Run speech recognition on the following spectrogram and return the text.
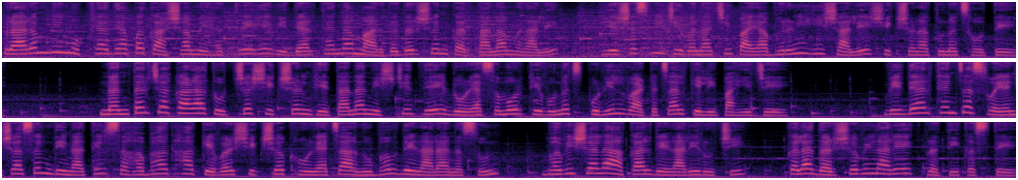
प्रारंभी मुख्याध्यापक आशा मेहत्रे हे विद्यार्थ्यांना मार्गदर्शन करताना म्हणाले यशस्वी जीवनाची पायाभरणी ही शालेय शिक्षणातूनच होते. नंतरच्या काळात उच्च शिक्षण घेताना निश्चित ध्येय डोळ्यासमोर ठेवूनच पुढील वाटचाल केली पाहिजे. विद्यार्थ्यांचा स्वयंशासन दिनातील सहभाग हा केवळ शिक्षक होण्याचा अनुभव देणारा नसून भविष्याला आकार देणारी रुची कला दर्शविणारे एक प्रतीक असते.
